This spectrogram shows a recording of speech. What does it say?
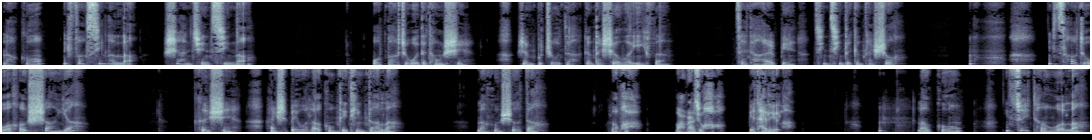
老公，你放心了啦，是安全期呢。我抱着我的同事，忍不住的跟他舌吻一番，在他耳边轻轻的跟他说：“ 你操的我好爽呀！”可是还是被我老公给听到了。老公说道：“老婆，玩玩就好，别太累了。”老公，你最疼我了，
